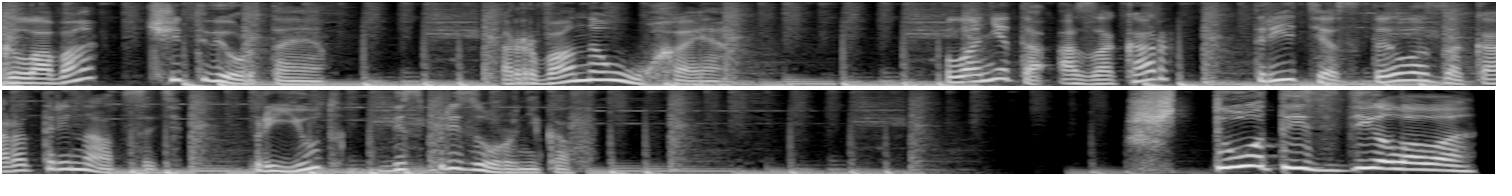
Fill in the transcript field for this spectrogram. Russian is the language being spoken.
Глава 4. Рваноухая. Планета Азакар, третья стела Закара-13. Приют беспризорников. «Что ты сделала?»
